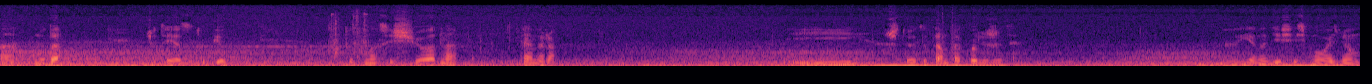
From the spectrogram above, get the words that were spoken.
А, ну да. Что-то я затупил. Тут у нас еще одна камера. И что это там такое лежит? Э, Я надеюсь, если мы возьмем,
